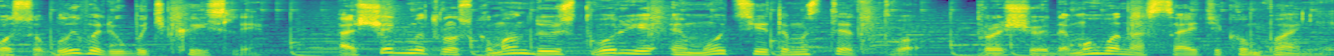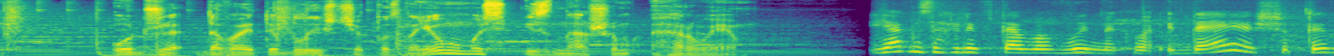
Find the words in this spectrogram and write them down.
особливо любить кислі. А ще Дмитро з командою створює емоції та мистецтво, про що йде мова на сайті компанії. Отже, давайте ближче познайомимось із нашим героєм. Як взагалі в тебе виникла ідея, що ти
